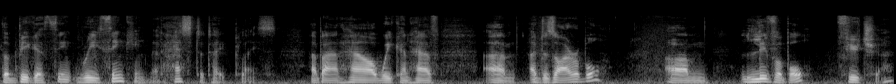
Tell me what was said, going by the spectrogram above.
the bigger think- rethinking that has to take place about how we can have um, a desirable, um, livable future,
